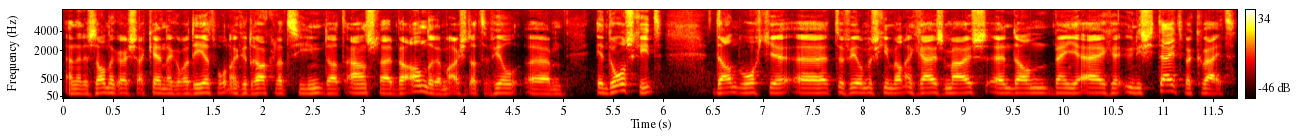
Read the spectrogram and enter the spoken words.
En dan is het handig als je erkend en gewaardeerd wordt en gedrag laat zien dat aansluit bij anderen. Maar als je dat te veel um, in doorschiet, dan word je te veel misschien wel een grijze muis en dan ben je eigen uniciteit weer kwijt.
